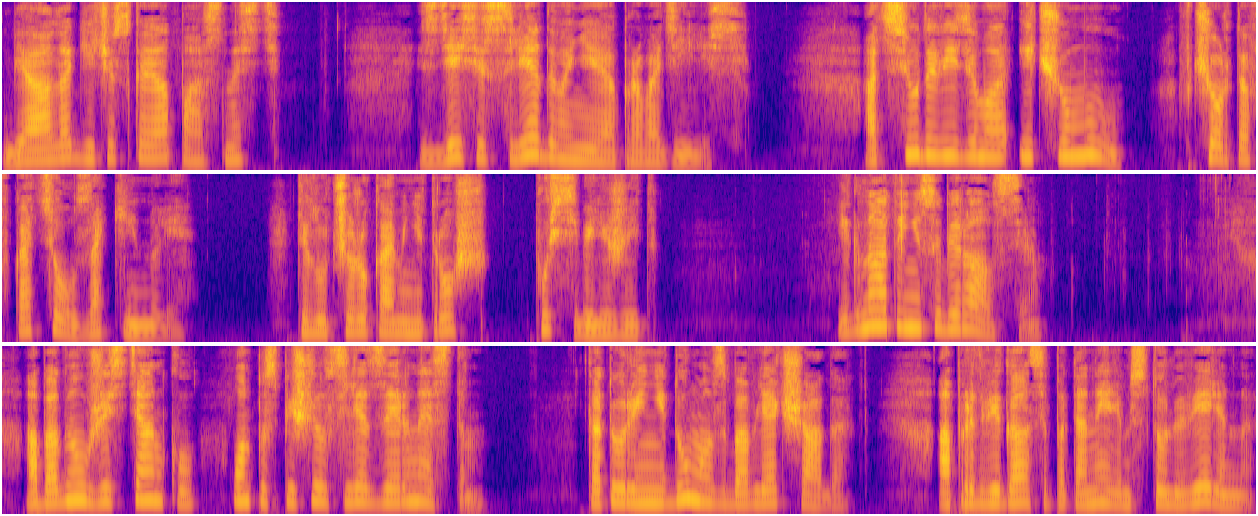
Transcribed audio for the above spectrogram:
биологическая опасность. Здесь исследования проводились». Отсюда, видимо, и чуму в чертов котел закинули. Ты лучше руками не трожь, пусть себе лежит. Игнат и не собирался. Обогнув жестянку, он поспешил вслед за Эрнестом, который не думал сбавлять шага, а продвигался по тоннелям столь уверенно,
